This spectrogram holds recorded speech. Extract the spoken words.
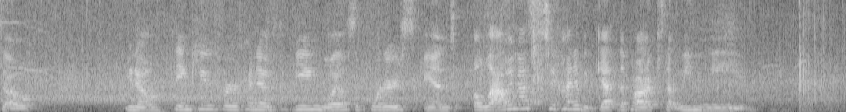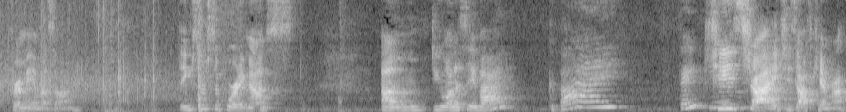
So you know, thank you for kind of being loyal supporters and allowing us to kind of get the products that we need from Amazon. Thanks for supporting us. Um, do you want to say bye? Goodbye. Thank you. She's shy. She's off camera.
